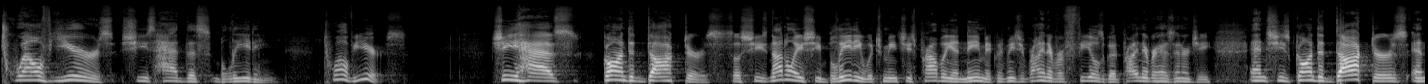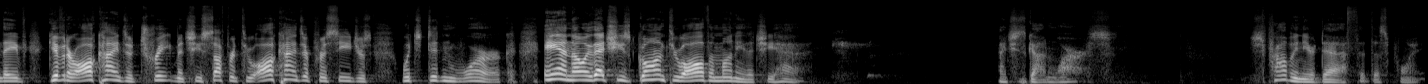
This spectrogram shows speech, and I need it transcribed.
12 years she's had this bleeding. 12 years. She has gone to doctors. So she's not only is she bleeding, which means she's probably anemic, which means she probably never feels good, probably never has energy. And she's gone to doctors and they've given her all kinds of treatment. She's suffered through all kinds of procedures which didn't work. And not only that, she's gone through all the money that she had. And she's gotten worse. She's probably near death at this point.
